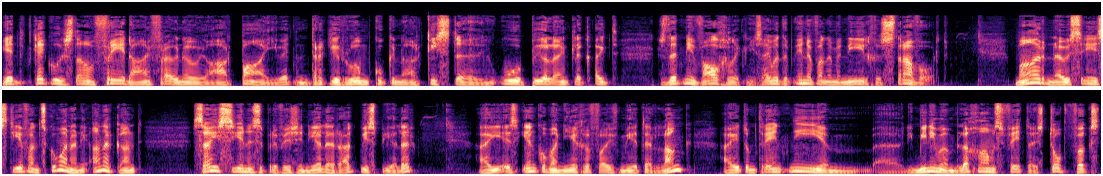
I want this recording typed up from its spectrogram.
Jy weet, kyk hoe staan vrede daai vrou nou haar pa, jy weet, en druk die roomkoek in haar kieste en o, peel eintlik uit. Dis dit nie walglik nie. Sy moet op 'n of ander manier gestraf word. Maar nou sê Stefan Skooman aan die ander kant, sy seun is 'n professionele rugby speler. Hy is 1,95 meter lank. Hy het omtrent nie um, uh, die minimum liggaamsvet, hy's topfiks,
